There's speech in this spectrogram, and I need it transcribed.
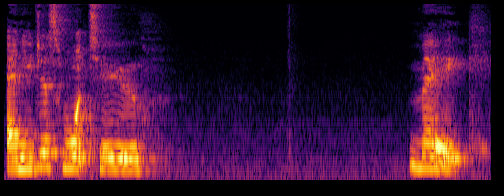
and you just want to make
